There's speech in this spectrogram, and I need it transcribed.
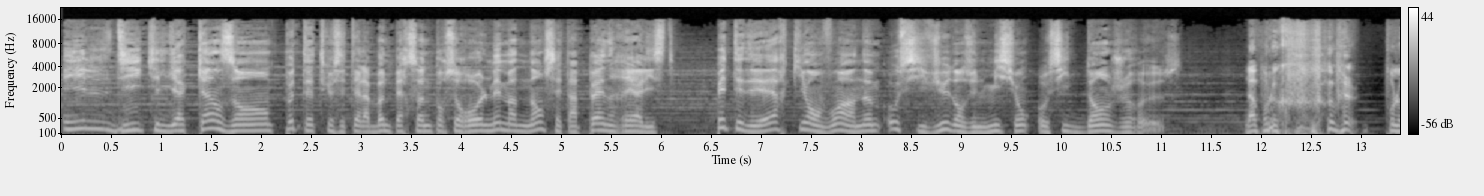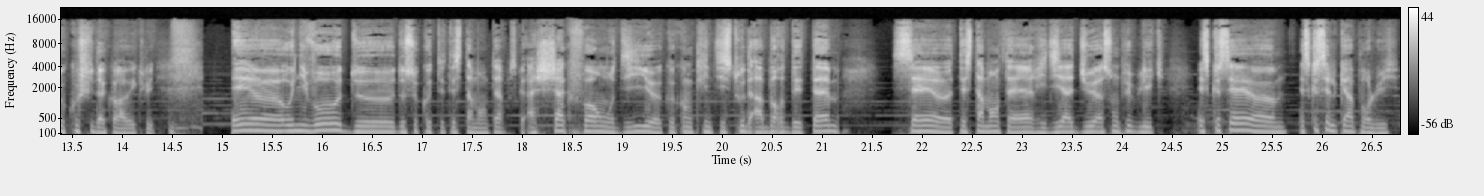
Il dit qu'il y a 15 ans, peut-être que c'était la bonne personne pour ce rôle, mais maintenant c'est à peine réaliste. PTDR qui envoie un homme aussi vieux dans une mission aussi dangereuse. Là pour le coup, pour le coup, je suis d'accord avec lui. Et euh, au niveau de, de ce côté testamentaire, parce qu'à chaque fois on dit euh, que quand Clint Eastwood aborde des thèmes, c'est euh, testamentaire, il dit adieu à son public. Est-ce que c'est euh, est-ce que c'est le cas pour lui,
